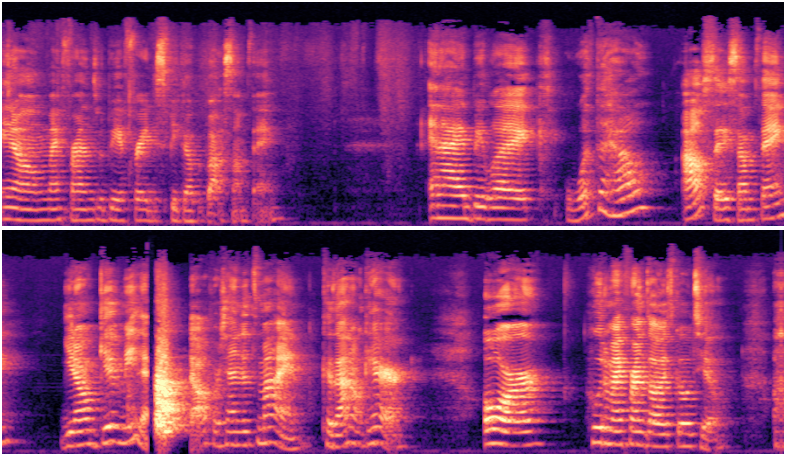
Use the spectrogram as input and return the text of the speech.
you know, my friends would be afraid to speak up about something. And I'd be like, what the hell? I'll say something. You know, give me that. I'll pretend it's mine because I don't care. Or who do my friends always go to? "Ugh,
